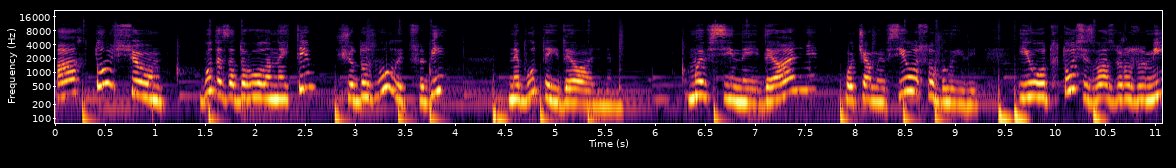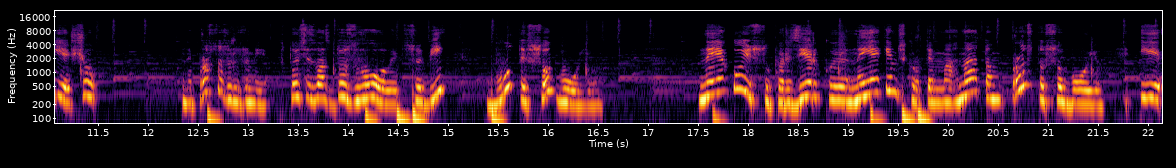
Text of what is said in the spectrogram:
А хтось буде задоволений тим, що дозволить собі не бути ідеальним. Ми всі не ідеальні, хоча ми всі особливі. І от хтось із вас зрозуміє, що не просто зрозуміє, хтось із вас дозволить собі бути собою. Не якоюсь суперзіркою, не якимсь крутим магнатом, просто собою. І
